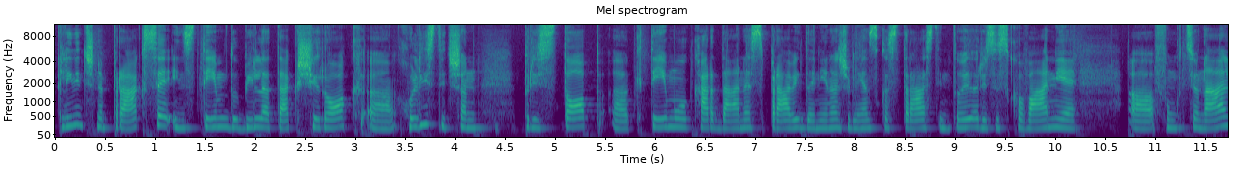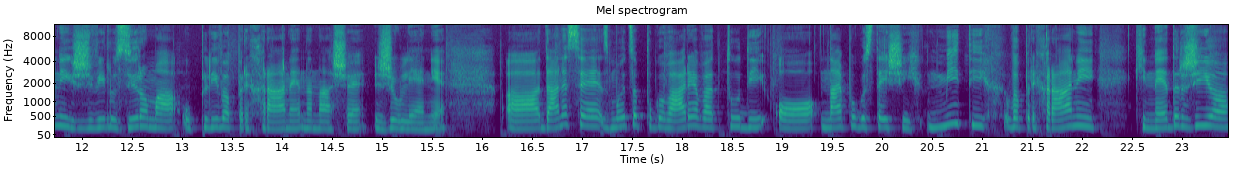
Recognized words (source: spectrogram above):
klinične prakse in s tem dobila tak širok, uh, holističen pristop uh, k temu, kar danes pravi, da je njena življenjska strast in to je raziskovanje uh, funkcionalnih živil oziroma vpliva prehrane na naše življenje. Uh, danes se z mojco pogovarjava tudi o najpogostejših mitih v prehrani, ki ne držijo,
